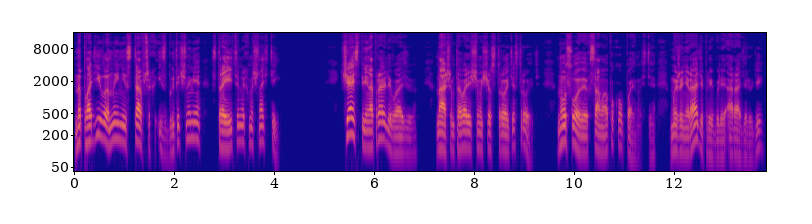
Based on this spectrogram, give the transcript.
наплодило ныне ставших избыточными строительных мощностей. Часть перенаправили в Азию. Нашим товарищам еще строить и строить. На условиях самоокупаемости. Мы же не ради прибыли, а ради людей.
